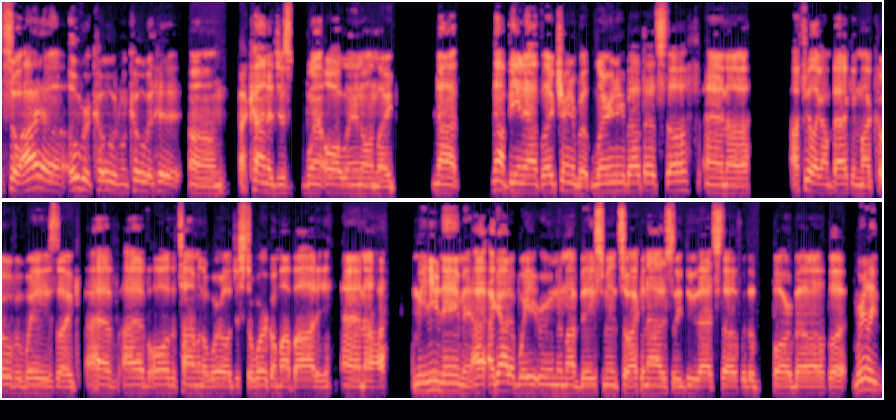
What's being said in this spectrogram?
So I uh over COVID when COVID hit, um, I kind of just went all in on like not not being an athletic trainer, but learning about that stuff. And uh I feel like I'm back in my COVID ways. Like I have I have all the time in the world just to work on my body. And uh I mean you name it. I, I got a weight room in my basement so I can obviously do that stuff with a barbell, but really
